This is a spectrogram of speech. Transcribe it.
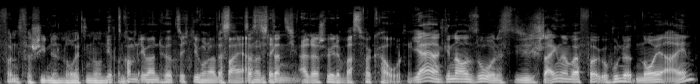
von verschiedenen Leuten und Jetzt und, kommt jemand, hört sich die 102 Das- das an und ist denkt dann- sich, alter Schwede, was für Chaoten. Ja, ja, genau so. Das, die steigen dann bei Folge 100 neu ein.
